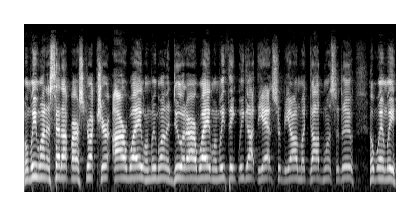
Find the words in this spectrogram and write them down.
When we want to set up our structure our way, when we want to do it our way, when we think we got the answer beyond what God wants to do, but when we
